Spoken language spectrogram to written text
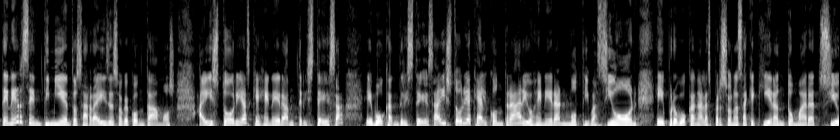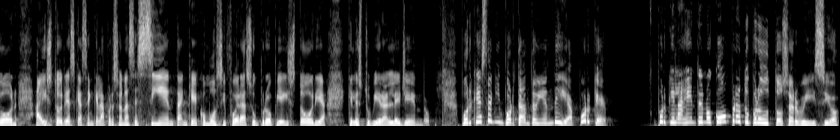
tener sentimientos a raíz de eso que contamos. Hay historias que generan tristeza, evocan tristeza, hay historias que al contrario generan motivación, eh, provocan a las personas a que quieran tomar acción, hay historias que hacen que las personas se sientan que es como si fuera su propia historia que le estuvieran leyendo. ¿Por qué es tan importante hoy en día? ¿Por qué? Porque la gente no compra tu producto o servicio.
